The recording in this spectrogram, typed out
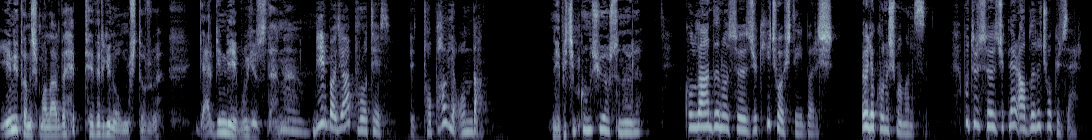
yeni tanışmalarda hep tedirgin olmuştur. Gerginliği bu yüzden. Bir bacağı protez. E, topal ya ondan. Ne biçim konuşuyorsun öyle? Kullandığın o sözcük hiç hoş değil Barış. Öyle konuşmamalısın. Bu tür sözcükler ablanı çok üzer.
